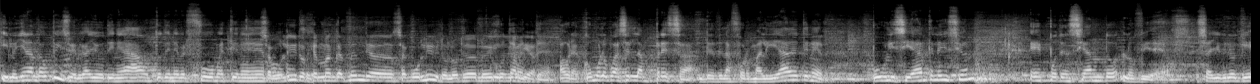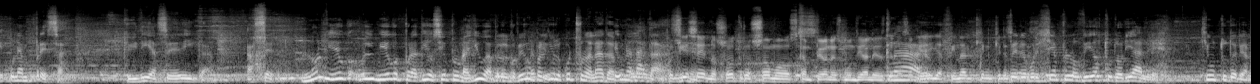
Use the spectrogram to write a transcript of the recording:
y lo llenan de auspicio. El gallo tiene auto, tiene perfumes, tiene Sacó un libro, sí. Germán Garmendia sacó un libro, el otro día lo digo Justamente. Ahora, ¿cómo lo puede hacer la empresa desde la formalidad de tener publicidad en televisión? Es potenciando los videos. O sea, yo creo que una empresa que hoy día se dedica hacer, no el video, el video corporativo siempre una ayuda, Pero pero, el video partido lo encuentro una lata. Es una porque- lata. Porque sí. dice, nosotros somos campeones mundiales de no sé Claro. qué, y al final, ¿quién quiere Pero saber por eso? ejemplo, los videos tutoriales, ¿Qué es un tutorial?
